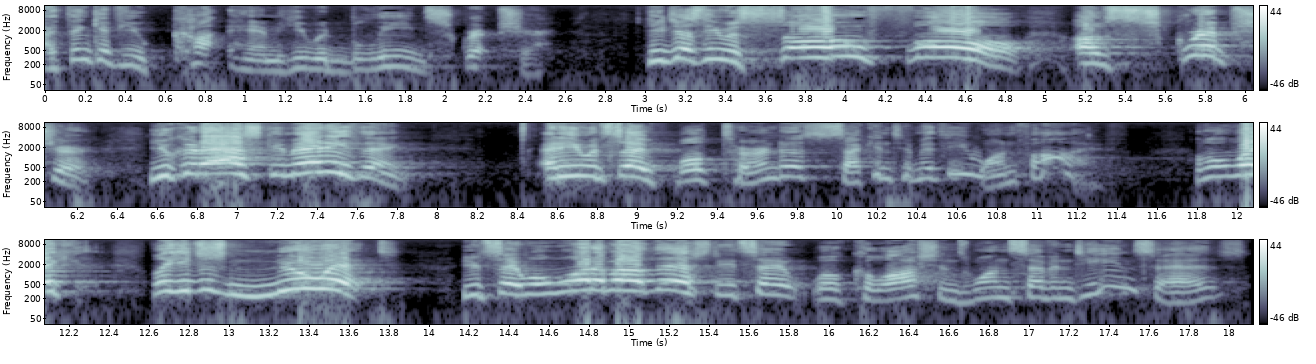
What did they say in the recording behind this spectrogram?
I think if you cut him, he would bleed Scripture. He just, he was so full of Scripture. You could ask him anything. And he would say, well, turn to 2 Timothy 1 5. Well, like, like he just knew it. You'd say, well, what about this? And he'd say, well, Colossians 1.17 says.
